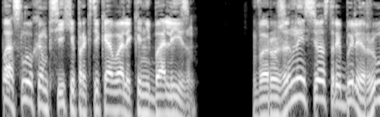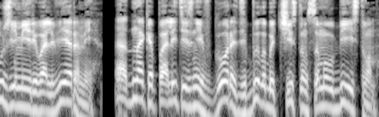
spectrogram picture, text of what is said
По слухам, психи практиковали каннибализм. Вооружены сестры были ружьями и револьверами, однако палить из них в городе было бы чистым самоубийством.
